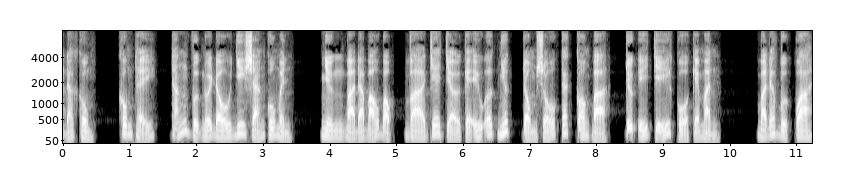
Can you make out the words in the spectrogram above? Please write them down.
đã không, không thể thắng vượt nỗi đầu di sản của mình, nhưng bà đã bảo bọc và che chở kẻ yếu ớt nhất trong số các con bà trước ý chí của kẻ mạnh. Bà đã vượt qua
